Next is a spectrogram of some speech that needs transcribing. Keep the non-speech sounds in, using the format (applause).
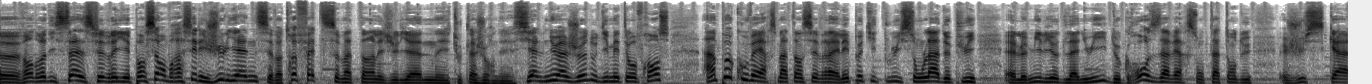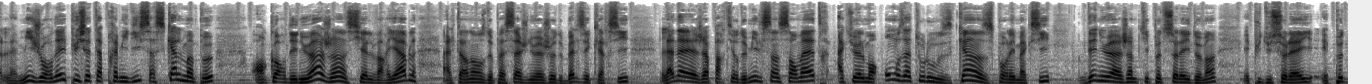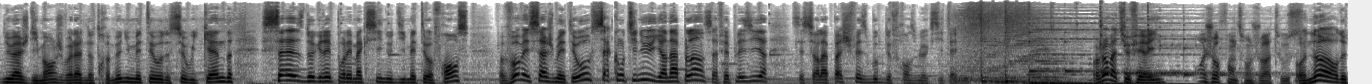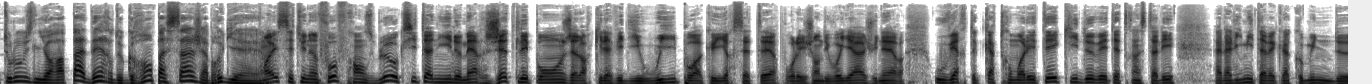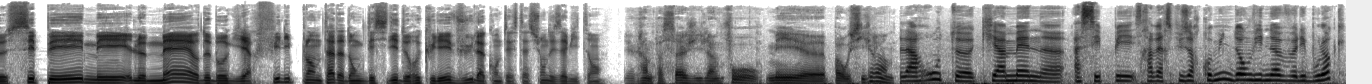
Euh, vendredi 16 février, pensez embrasser les Juliennes. C'est votre fête ce matin, les Juliennes, et toute la journée. Ciel nuageux, nous dit Météo France. Un peu couvert ce matin, c'est vrai. Les petites pluies sont là depuis euh, le milieu de la nuit. De grosses averses sont attendues jusqu'à la mi-journée. Puis cet après-midi, ça se calme un peu. Encore des nuages, hein, ciel variable. Alternance de passages nuageux de belles éclaircies. La neige à partir de 1500 mètres. Actuellement 11 à Toulouse, 15 pour les maxis. Des nuages, un petit peu de soleil demain. Et puis du soleil et peu de nuages dimanche. Voilà notre menu météo de ce week-end. 16 degrés pour les maxi, nous dit Météo France. Vos messages météo, ça continue, il y en a plein, ça fait plaisir. C'est sur la page Facebook de France Bleu Occitanie. Bonjour Mathieu Ferry. Bonjour France, bonjour à tous. Au nord de Toulouse, il n'y aura pas d'air de grand passage à Bruguière. Oui, c'est une info France Bleu Occitanie. Le maire jette l'éponge alors qu'il avait dit oui pour accueillir cette aire pour les gens du voyage, une aire ouverte quatre mois l'été qui devait être installée à la limite avec la commune de CP. Mais le maire de Bruguière, Philippe Plantade, a donc décidé de reculer vu la contestation des habitants. Le grand passage, il en faut, mais euh, pas aussi grand. La route qui amène à CP traverse plusieurs communes, dont Villeneuve-les-Boulocs,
